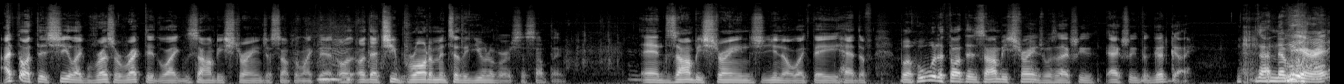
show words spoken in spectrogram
I thought that she like resurrected like Zombie Strange or something like that, or, or that she brought him into the universe or something. And Zombie Strange, you know, like they had the, but who would have thought that Zombie Strange was actually actually the good guy? I never, Yeah, right.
